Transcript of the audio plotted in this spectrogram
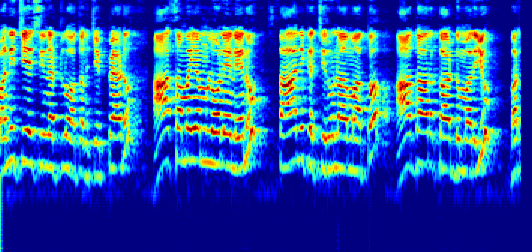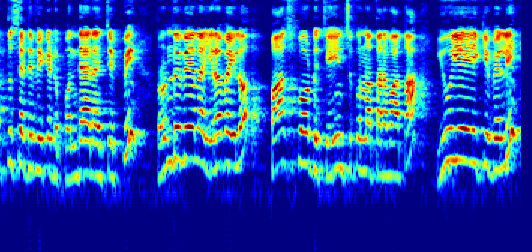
పని చేసినట్లు అతను చెప్పాడు. ఆ సమయంలోనే నేను స్థానిక చిరునామాతో ఆధార్ కార్డు మరియు బర్త్ సర్టిఫికెట్ పొందానని చెప్పి రెండు వేల ఇరవైలో పాస్పోర్ట్ చేయించుకున్న తర్వాత యుఏఈకి వెళ్ళి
